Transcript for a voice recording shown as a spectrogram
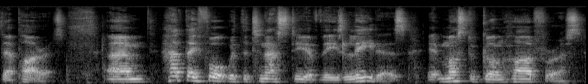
they're pirates. Um, had they fought with the tenacity of these leaders, it must have gone hard for us.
